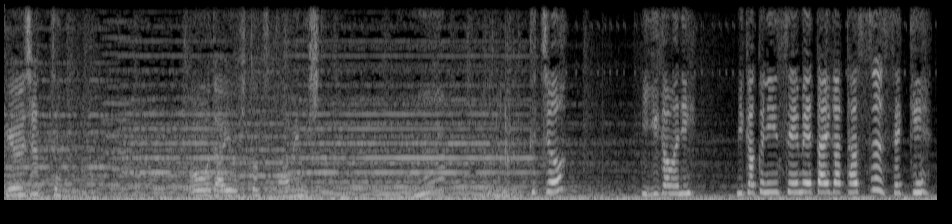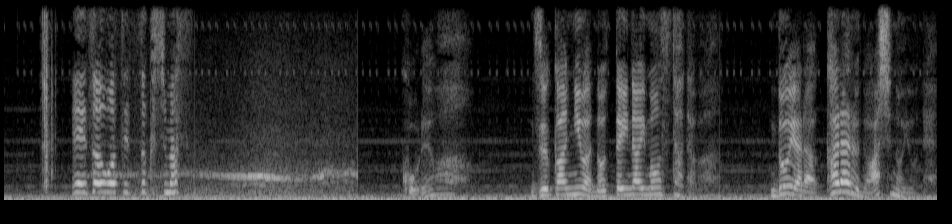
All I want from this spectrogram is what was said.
90点だ大台を一つダメにした。区長？右側に未確認生命体が多数接近。映像を接続します。これは図鑑には載っていないモンスターだわどうやらカラルの足のようね。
